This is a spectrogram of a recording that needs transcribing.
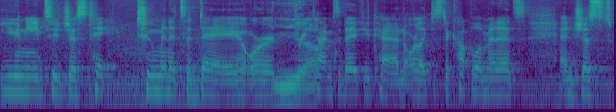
you need to just take two minutes a day or three times a day if you can, or like just a couple of minutes and just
